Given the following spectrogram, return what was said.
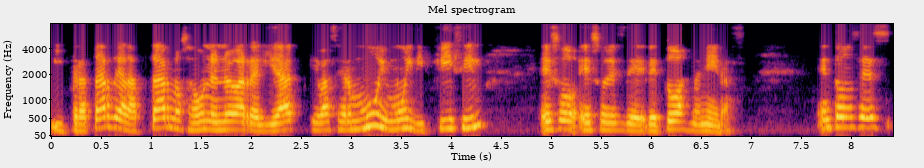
y, tratar de adaptarnos a una nueva realidad que va a ser muy, muy difícil, eso, eso es de, todas maneras. Entonces,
